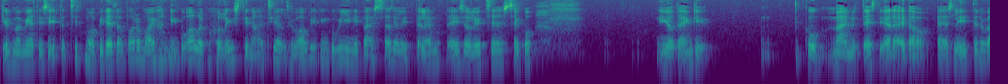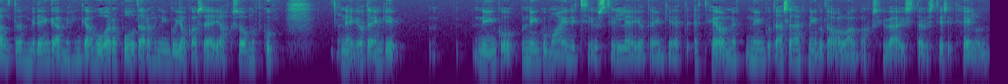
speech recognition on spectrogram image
kyllä mä mietin siitä, että sit mua pidetään varmaan ihan niinku alkoholistina, että siellä se vaan niinku viinipäissä selittelee, mutta ei se oli itse asiassa se, kun jotenkin kun mä en nyt edes tiedä, ei ole edes liittynyt välttämättä mitenkään mihinkään huorapuutarhan niin kuin jokaiseen jaksoon, mutta kun ne jotenkin niin kuin, niin kuin mainitsi just silleen jotenkin, että, että he on nyt niin kuin tässä niin kuin tavallaan kaksi hyvää ystävistä ja sitten heillä on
